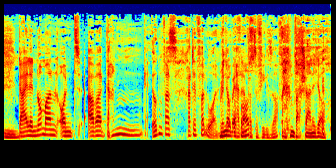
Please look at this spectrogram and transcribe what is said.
mhm. geile Nummern und aber dann irgendwas hat er verloren. Ringo ich glaube, er hat Force, einfach zu viel gesoffen. Wahrscheinlich auch.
